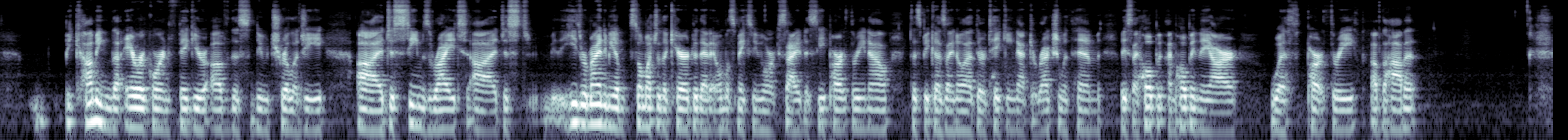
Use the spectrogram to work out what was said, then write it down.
becoming the Aragorn figure of this new trilogy. Uh, it just seems right. Uh, just he's reminding me of so much of the character that it almost makes me more excited to see part three now, just because I know that they're taking that direction with him. At least I hope I'm hoping they are with part three of The Hobbit.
